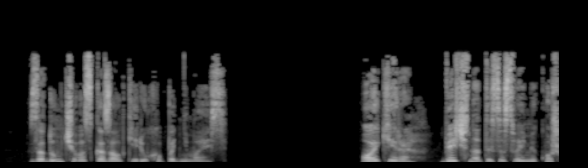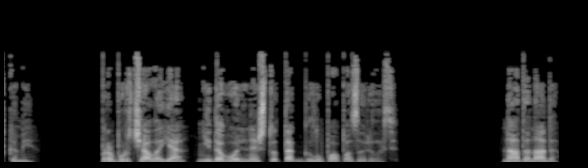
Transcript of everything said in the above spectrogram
— задумчиво сказал Кирюха, поднимаясь. «Ой, Кира, вечно ты со своими кошками!» — пробурчала я, недовольная, что так глупо опозорилась. «Надо, надо»,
